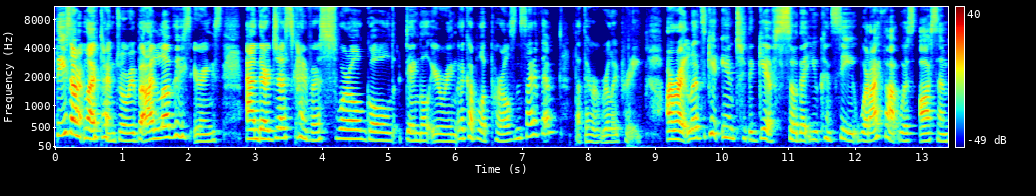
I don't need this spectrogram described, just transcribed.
these aren't lifetime jewelry but I love these earrings. And they're just kind of a swirl gold dangle earring with a couple of pearls inside of them thought they were really pretty. All right let's get into the gifts so that you can see what I thought was awesome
